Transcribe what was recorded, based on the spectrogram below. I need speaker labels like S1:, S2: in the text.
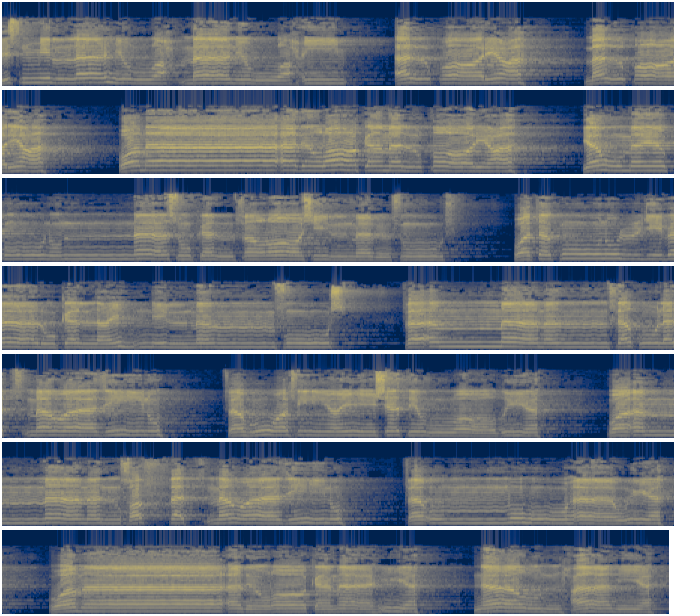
S1: بسم الله الرحمن الرحيم. القارعة ما القارعة؟ وما أدراك ما القارعة؟ يوم يكون الناس كالفراش المبثوث. وتكون الجبال كالعهن المنفوش. فأما من ثقلت موازينه فهو في عيشة راضية. وأما من خفت موازينه هاوية وما أدراك ما هي نار حامية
